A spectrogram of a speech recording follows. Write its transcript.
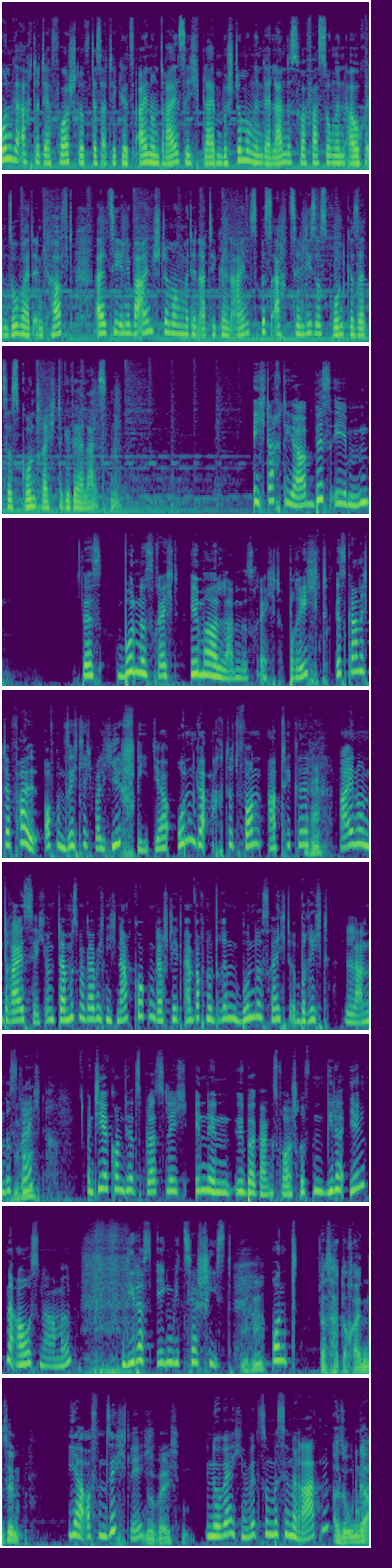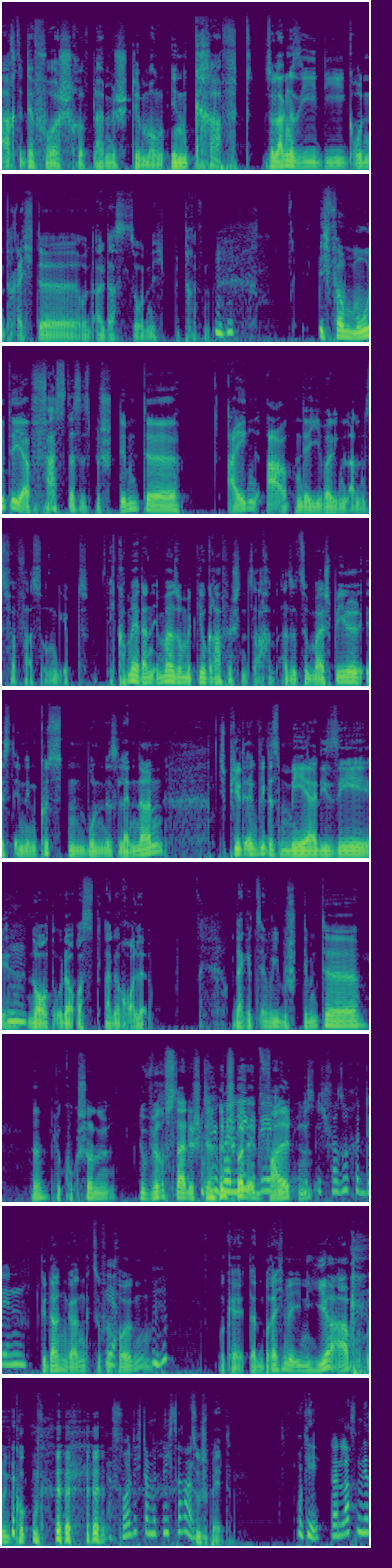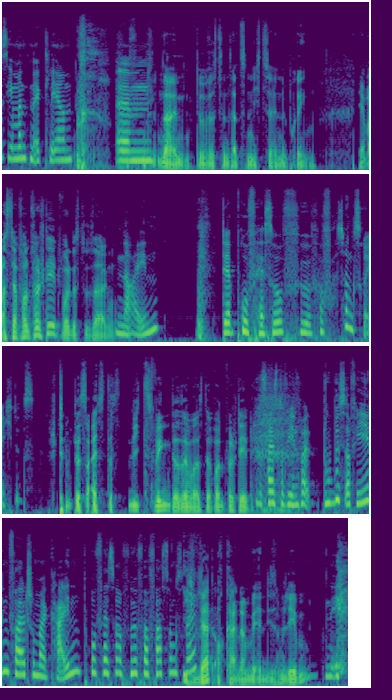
Ungeachtet der Vorschrift des Artikels 31 bleiben Bestimmungen der Landesverfassungen auch insoweit in Kraft, als sie in Übereinstimmung mit den Artikeln 1 bis 18 dieses Grundgesetzes Grundrechte gewährleisten. Ich dachte ja bis eben, dass Bundesrecht immer Landesrecht bricht, ist gar nicht der Fall. Offensichtlich, weil hier steht ja, ungeachtet von Artikel mhm. 31. Und da müssen wir, glaube ich, nicht nachgucken. Da steht einfach nur drin, Bundesrecht bricht Landesrecht. Mhm. Und hier kommt jetzt plötzlich in den Übergangsvorschriften wieder irgendeine Ausnahme, die das irgendwie zerschießt. Mhm. Und das hat doch einen Sinn. Ja, offensichtlich. Nur welchen? Nur welchen? Willst du ein bisschen raten? Also ungeachtet der Vorschrift bleiben Bestimmungen in Kraft, solange sie die Grundrechte und all das so nicht betreffen. Mhm. Ich vermute ja fast, dass es bestimmte Eigenarten der jeweiligen Landesverfassungen gibt. Ich komme ja dann immer so mit geografischen Sachen. Also zum Beispiel ist in den Küstenbundesländern spielt irgendwie das Meer, die See, mhm. Nord oder Ost eine Rolle. Und da gibt es irgendwie bestimmte, ne, du guckst schon, du wirfst deine Stirn schon in den, Falten. Ich, ich, versuche den Gedankengang zu verfolgen. Ja. Mhm. Okay, dann brechen wir ihn hier ab und gucken. das wollte ich damit nicht sagen. Zu spät. Okay, dann lassen wir es jemandem erklären. ähm, Nein, du wirst den Satz nicht zu Ende bringen. Der was davon versteht, wolltest du sagen. Nein der Professor für Verfassungsrecht ist. Stimmt, das heißt das nicht zwingend, dass er was davon versteht. Das heißt auf jeden Fall, du bist auf jeden Fall schon mal kein Professor für Verfassungsrecht. Ich werde auch keiner mehr in diesem Leben. Nee.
